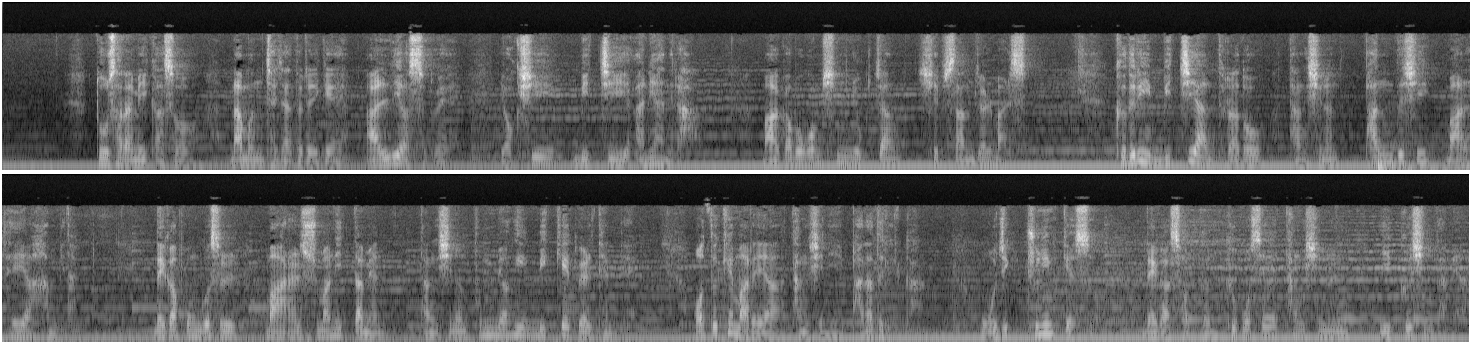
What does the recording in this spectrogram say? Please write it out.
두 사람이 가서 남은 제자들에게 알리었으되 역시 믿지 아니하니라. 마가복음 16장 13절 말씀. 그들이 믿지 않더라도 당신은 반드시 말해야 합니다. 내가 본 것을 말할 수만 있다면 당신은 분명히 믿게 될 텐데 어떻게 말해야 당신이 받아들일까? 오직 주님께서 내가 섰던 그곳에 당신을 이끄신다면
